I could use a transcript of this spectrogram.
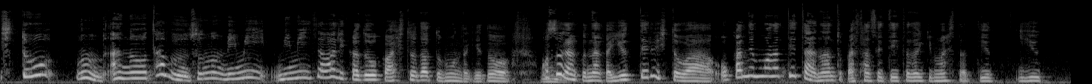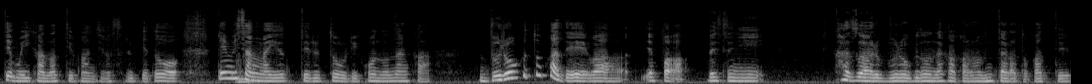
人？うん。あの多分その耳耳障りかどうかは人だと思うんだけどおそらくなんか言ってる人は、お金もらってたらなんとかさせていただきましたって言言ってもいいかなっていう感じはするけどレミさんが言ってる通り、このなんかブログとかではやっぱ別に数あるブログの中からうんたらとかって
